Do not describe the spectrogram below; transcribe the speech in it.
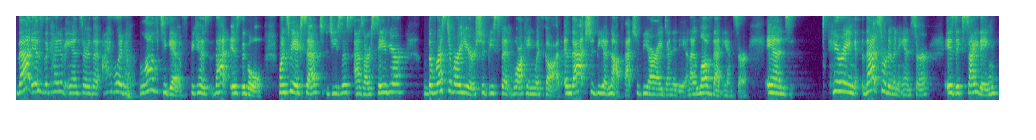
that is the kind of answer that I would love to give because that is the goal. Once we accept Jesus as our Savior, the rest of our years should be spent walking with God. And that should be enough. That should be our identity. And I love that answer. And hearing that sort of an answer is exciting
